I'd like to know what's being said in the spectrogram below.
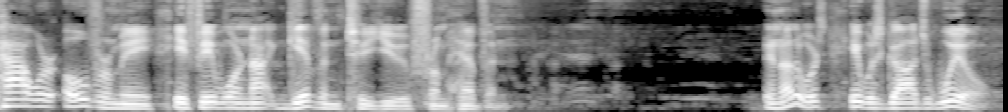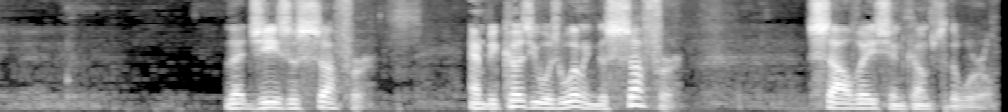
power over me if it were not given to you from heaven. In other words, it was God's will that Jesus suffer. And because he was willing to suffer, salvation comes to the world.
